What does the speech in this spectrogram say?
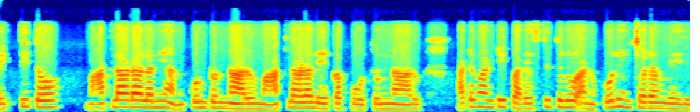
వ్యక్తితో మాట్లాడాలని అనుకుంటున్నారు మాట్లాడలేకపోతున్నారు. అటువంటి పరిస్థితులు అనుకూలించడం లేదు.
